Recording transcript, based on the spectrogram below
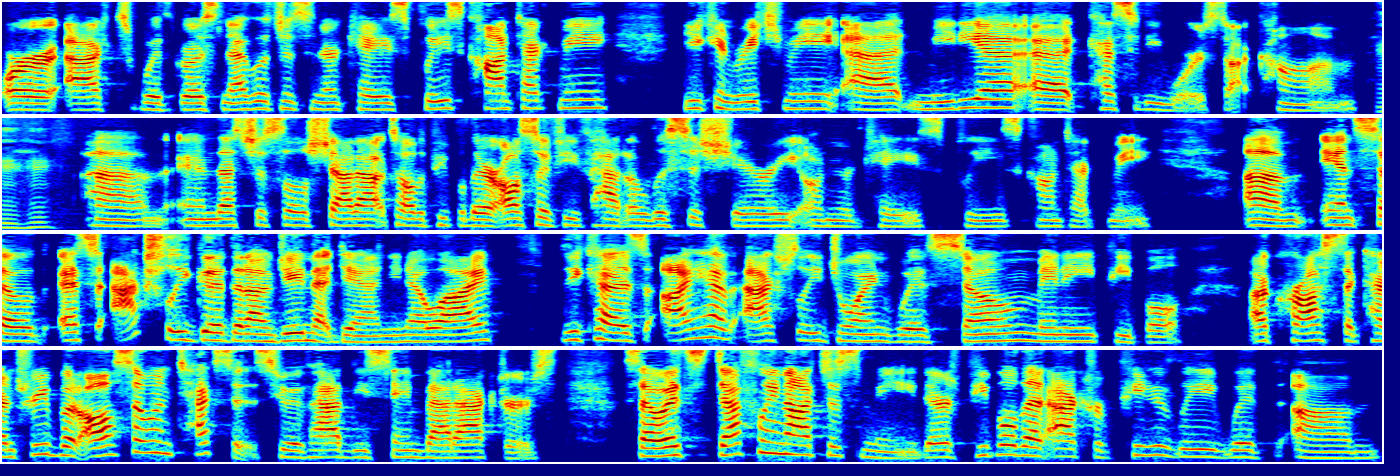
or act with gross negligence in your case, please contact me. You can reach me at media at custodywars.com. Mm-hmm. Um, and that's just a little shout out to all the people there. Also, if you've had Alissa Sherry on your case, please contact me. Um, and so it's actually good that I'm doing that, Dan. You know why? Because I have actually joined with so many people across the country, but also in Texas who have had these same bad actors. So it's definitely not just me. There's people that act repeatedly with um,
